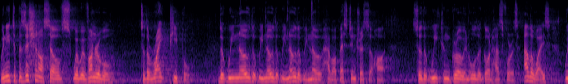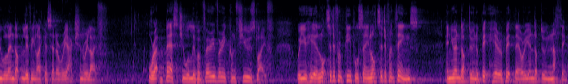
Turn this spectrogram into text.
We need to position ourselves where we're vulnerable to the right people that we know, that we know, that we know, that we know have our best interests at heart so that we can grow in all that God has for us. Otherwise, we will end up living, like I said, a reactionary life. Or at best, you will live a very, very confused life where you hear lots of different people saying lots of different things, and you end up doing a bit here, a bit there, or you end up doing nothing.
